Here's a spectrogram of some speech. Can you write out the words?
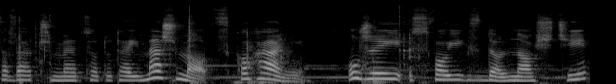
Zobaczmy, co tutaj masz moc. Kochani, użyj swoich zdolności,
